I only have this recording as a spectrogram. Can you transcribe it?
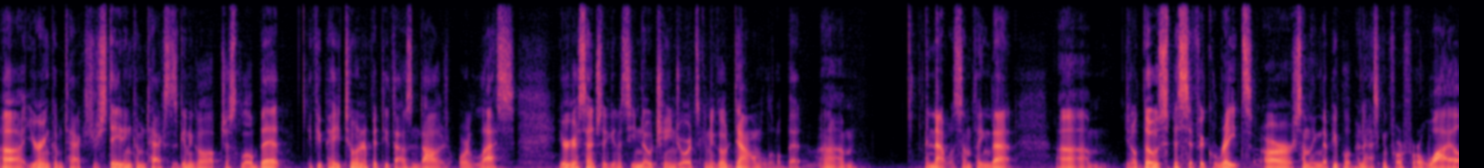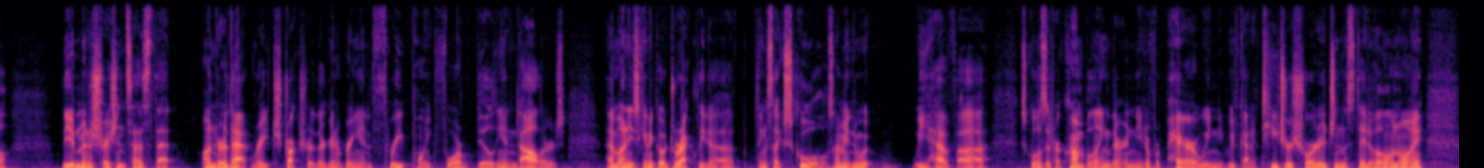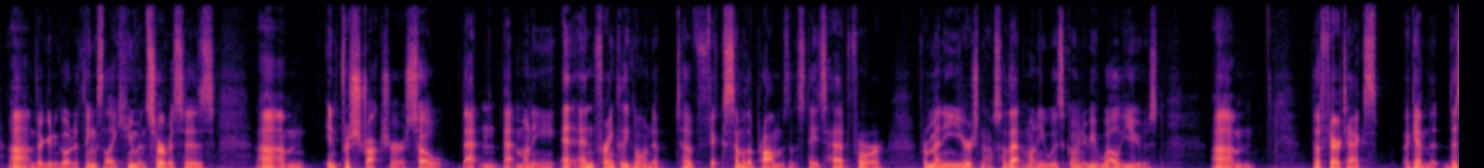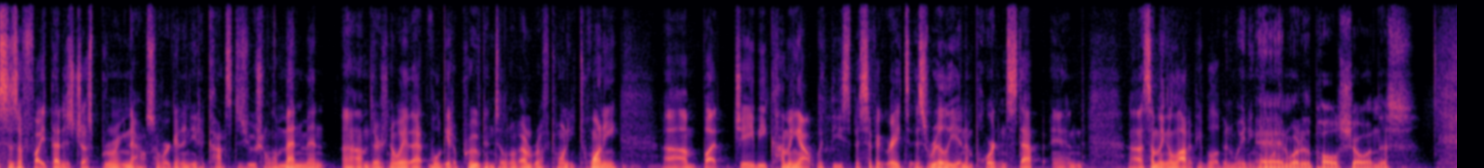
uh, your income tax, your state income tax is going to go up just a little bit. If you pay two hundred fifty thousand dollars or less, you're essentially going to see no change, or it's going to go down a little bit. Um, and that was something that um, you know those specific rates are something that people have been asking for for a while. The administration says that under that rate structure, they're going to bring in 3.4 billion dollars. That money is going to go directly to things like schools. I mean, we, we have uh, schools that are crumbling; they're in need of repair. We need, we've got a teacher shortage in the state of Illinois. Um, they're going to go to things like human services, um, infrastructure. So that that money, and, and frankly, going to, to fix some of the problems that the state's had for for many years now. So that money was going to be well used. Um, the fair tax again, th- this is a fight that is just brewing now. So we're going to need a constitutional amendment. Um, there's no way that will get approved until November of 2020. Um, but JB coming out with these specific rates is really an important step and uh, something a lot of people have been waiting for. And what do the polls show on this?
